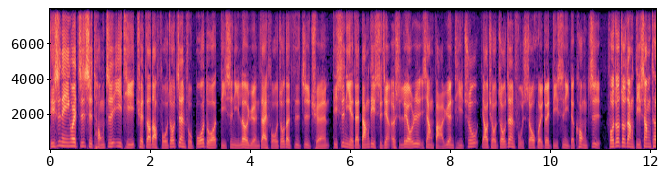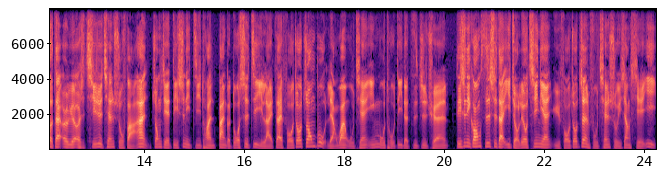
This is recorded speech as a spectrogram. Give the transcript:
迪士尼因为支持同志议题，却遭到佛州政府剥夺迪士尼乐园在佛州的自治权。迪士尼也在当地时间二十六日向法院提出，要求州政府收回对迪士尼的控制。佛州州长迪尚特在二月二十七日签署法案，终结迪士尼集团半个多世纪以来在佛州中部两万五千英亩土地的自治权。迪士尼公司是在一九六七年与佛州政府签署一项协议，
